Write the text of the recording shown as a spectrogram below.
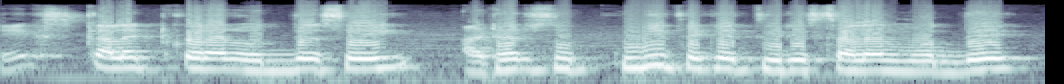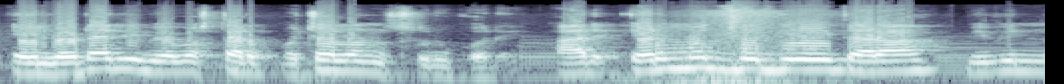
ট্যাক্স কালেক্ট করার উদ্দেশ্যেই আঠারোশো কুড়ি থেকে তিরিশ সালের মধ্যে এই লটারি ব্যবস্থার প্রচলন শুরু করে। আর এর মধ্যে দিয়েই তারা বিভিন্ন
